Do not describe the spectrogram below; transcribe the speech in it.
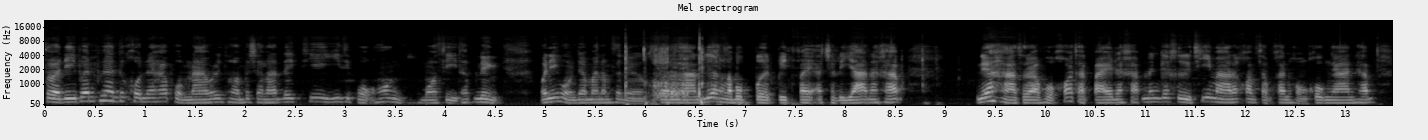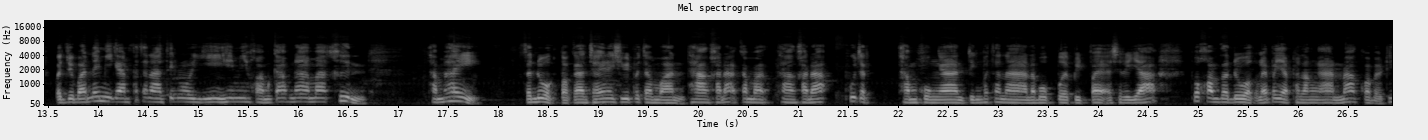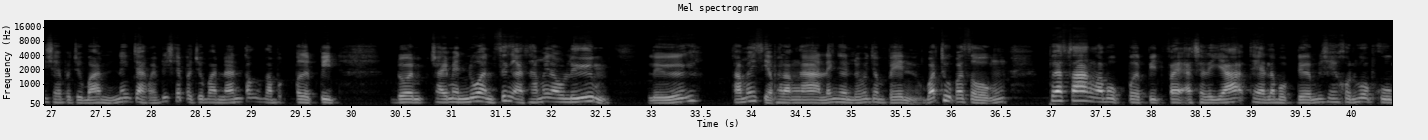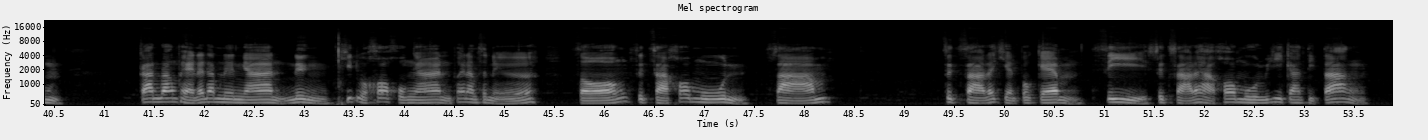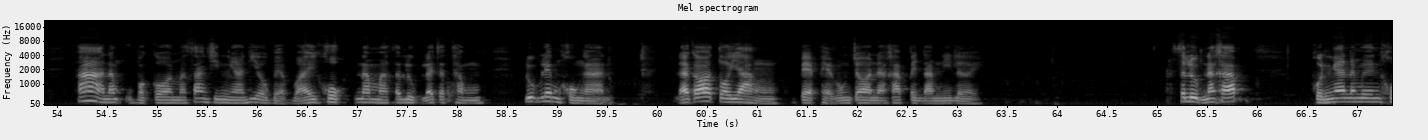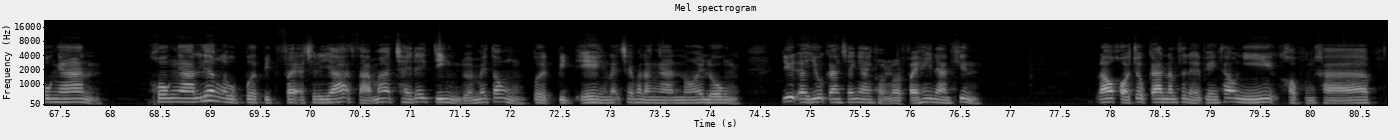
สวัสดีเพื่อนๆทุกคนนะครับผมนายวรินทร์ประชารัตน์เลขที่ 26 ห้องม .4 ทับ1วันนี้ผมจะมานำเสนอโครงงานเรื่องระบบเปิดปิดไฟอัจฉริยะนะครับ เนื้อหาสำหรับหัวข้อถัดไปนะครับ นั่นก็คือที่มาและความสำคัญของโครงงานครับ ปัจจุบันได้มีการพัฒนาเทคโนโลยีให้มีความก้าวหน้ามากขึ้นทำให้สะดวกต่อการใช้ในชีวิตประจำวัน ทางคณะกรรมทางคณะผู้จัด ทำโครงงานจึงพัฒนาระบบเปิดปิดไฟอัจฉริยะ เพื่อความสะดวกและประหยัดพลังงานมากกว่าแบบที่ใช้ปัจจุบัน เนื่องจากแบบที่ใช้ปัจจุบันนั้นต้องเปิดปิดโดยใช้แมนนวลซึ่งอาจทำให้เราลืม หรือทำให้เสียพลังงานและเงินโดยไม่จำเป็น วัตถุประสงค์ เพื่อสร้างระบบเปิดปิดไฟอัจฉริยะแทนระบบเดิมที่ใช้คนควบคุม การวางแผนและดำเนินงาน 1. คิดหัวข้อโครงงานเพื่อนำเสนอ 2. ศึกษาข้อมูล 3. ศึกษาและเขียนโปรแกรม 4. ศึกษาและหาข้อมูลวิธีการติดตั้ง 5. นำอุปกรณ์มาสร้างชิ้นงานที่ออกแบบไว้ 6. นำมาสรุปและจะทำรูปเล่มโครงงาน แล้วก็ตัวอย่างแบบแผนวงจรนะครับ เป็นตามนี้เลย สรุปนะครับ ผลงานดำเนินโครงงาน โครงงานเรื่องระบบเปิดปิดไฟอัจฉริยะสามารถใช้ได้จริง โดยไม่ต้องเปิดปิดเองและใช้พลังงานน้อยลง ยืดอายุการใช้งานของหลอดไฟให้นานขึ้น เราขอจบการนำเสนอเพียงเท่านี้ ขอบคุณครับ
